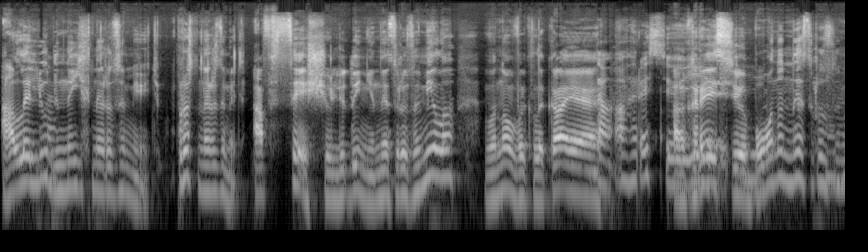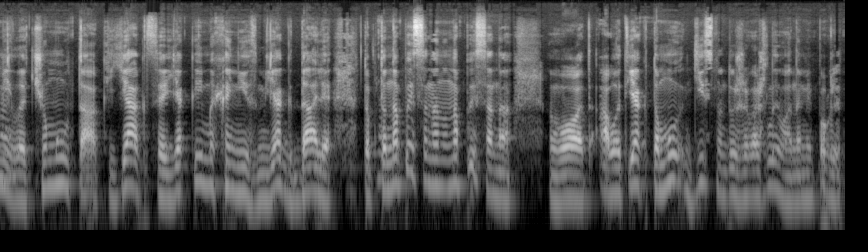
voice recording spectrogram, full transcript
Але люди не їх не розуміють. Просто не розуміють. А все, що людині не зрозуміло, воно викликає Да, агресію. агресію, і- бо воно не зрозуміло, чому так, як це, який механізм, як далі. Тобто Так. написано, ну написано. От. А от як тому дійсно дуже важливо, на мій погляд,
